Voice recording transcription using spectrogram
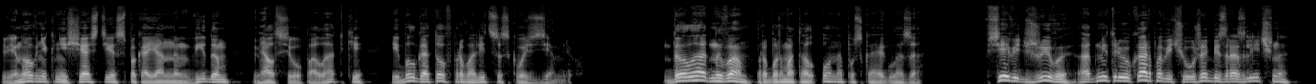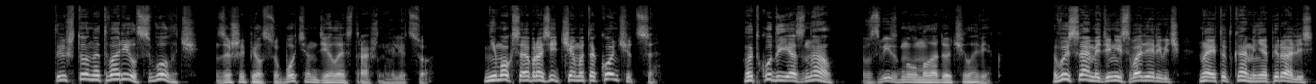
виновник несчастья с покаянным видом мялся у палатки и был готов провалиться сквозь землю. «Да ладно вам!» — пробормотал он, опуская глаза. «Все ведь живы, а Дмитрию Карповичу уже безразлично». «Ты что натворил, сволочь?» — зашипел Субботин, делая страшное лицо. «Не мог сообразить, чем это кончится?» «Откуда я знал?» — взвизгнул молодой человек. Вы сами, Денис Валерьевич, на этот камень опирались.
